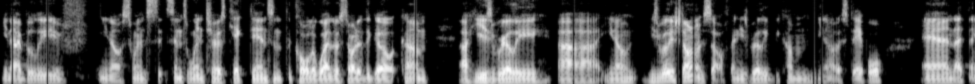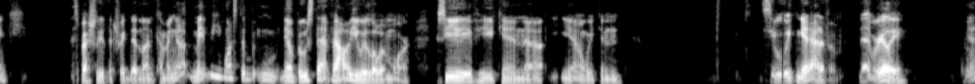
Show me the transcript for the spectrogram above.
you know, I believe you know since since winter has kicked in, since the colder weather started to go come, uh, he's really uh, you know he's really shown himself, and he's really become you know a staple. And I think, especially at the trade deadline coming up, maybe he wants to you know boost that value a little bit more. See if he can uh, you know we can see what we can get out of him. That really, yeah.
